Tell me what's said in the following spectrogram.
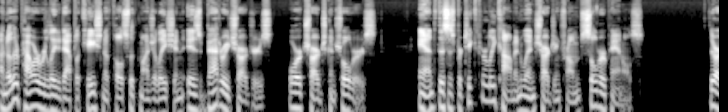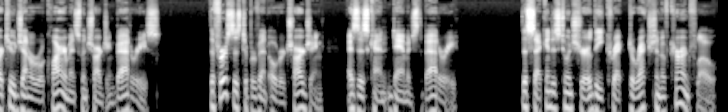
Another power related application of pulse width modulation is battery chargers or charge controllers, and this is particularly common when charging from solar panels. There are two general requirements when charging batteries. The first is to prevent overcharging, as this can damage the battery. The second is to ensure the correct direction of current flow.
